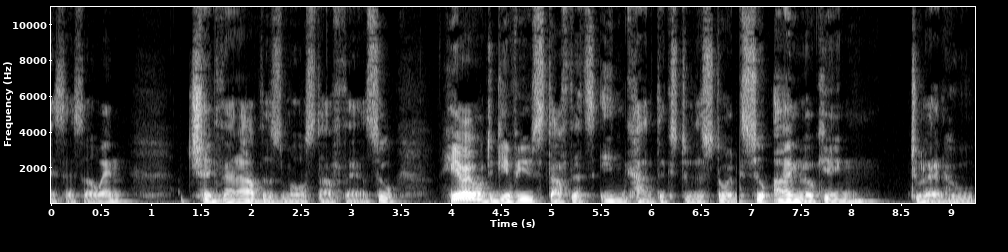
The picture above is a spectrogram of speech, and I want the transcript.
S S O N. Check that out. There's more stuff there. So here I want to give you stuff that's in context to the story. So I'm looking to learn who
